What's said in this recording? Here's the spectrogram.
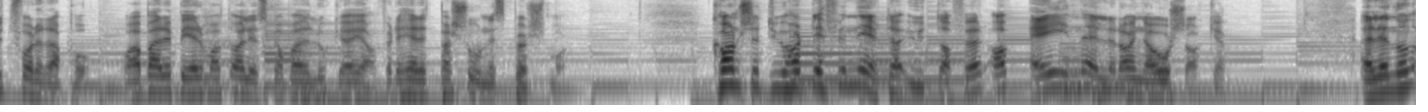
utfordre deg på. Og jeg bare ber om at alle skal bare lukke øynene, for dette er et personlig spørsmål. Kanskje du har definert deg utafor av en eller annen årsak. Eller noen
